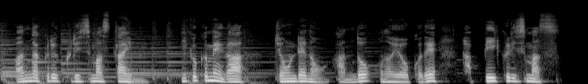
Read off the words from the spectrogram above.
「ワンダフル・クリスマス・タイム」2曲目がジョン・レノン小野陽子で「ハッピークリスマス」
